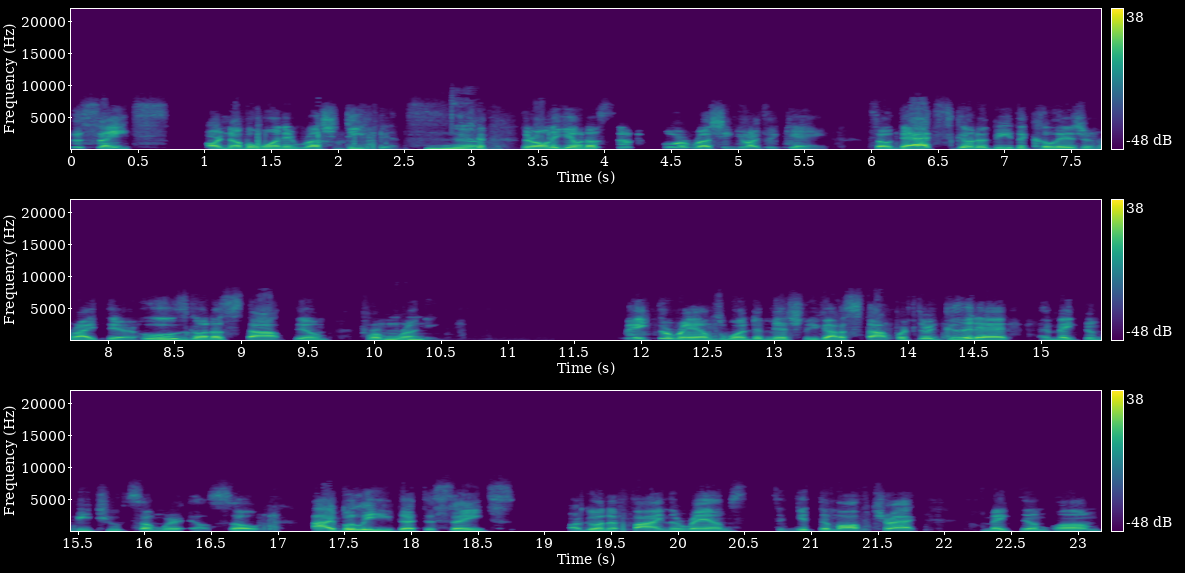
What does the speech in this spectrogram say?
The Saints are number one in rush defense. No. They're only giving us 74 rushing yards a game. So that's going to be the collision right there. Who's going to stop them from Mhm. running? Make the Rams one dimensional. You got to stop what they're good at and make them beat you somewhere else. So I believe that the Saints are going to find the Rams to get them off track, make them um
